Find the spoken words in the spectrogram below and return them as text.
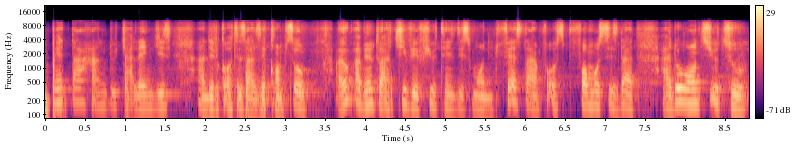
better handle challenges and difficulties as they come. So I hope I've been able to achieve a few things this morning. First and foremost is that I don't want you to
